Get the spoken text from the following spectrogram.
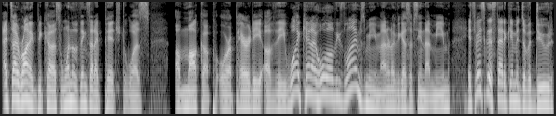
it's ironic because one of the things that I pitched was a mock-up or a parody of the "Why can't I hold all these limes?" meme. I don't know if you guys have seen that meme. It's basically a static image of a dude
